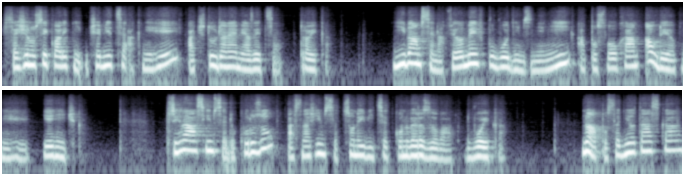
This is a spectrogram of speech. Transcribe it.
Seženu si kvalitní učebnice a knihy a čtu v daném jazyce, trojka. Dívám se na filmy v původním znění a poslouchám audioknihy. Jednička. Přihlásím se do kurzu a snažím se co nejvíce konverzovat. Dvojka. No a poslední otázka.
